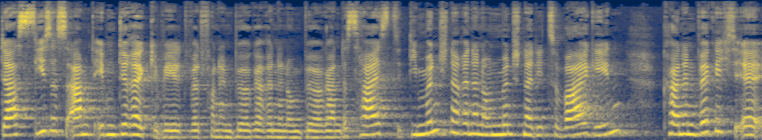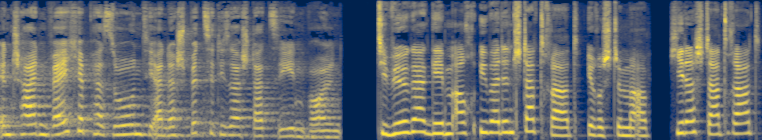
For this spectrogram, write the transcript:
dass dieses Amt eben direkt gewählt wird von den Bürgerinnen und Bürgern. Das heißt, die Münchnerinnen und Münchner, die zur Wahl gehen, können wirklich äh, entscheiden, welche Person sie an der Spitze dieser Stadt sehen wollen. Die Bürger geben auch über den Stadtrat ihre Stimme ab. Jeder Stadtrat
